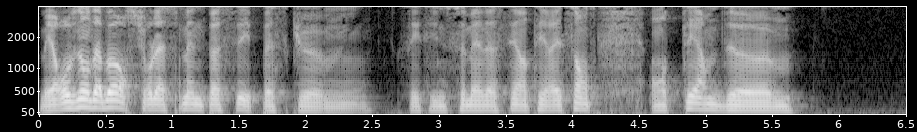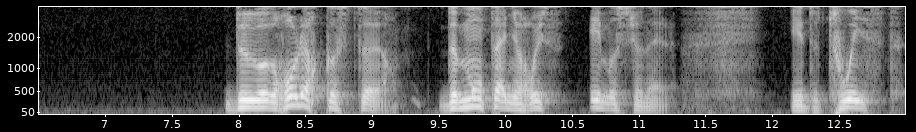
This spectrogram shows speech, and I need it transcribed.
Mais revenons d'abord sur la semaine passée parce que hum, ça a été une semaine assez intéressante en termes de de roller coaster, de montagne russe émotionnelle et de twist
